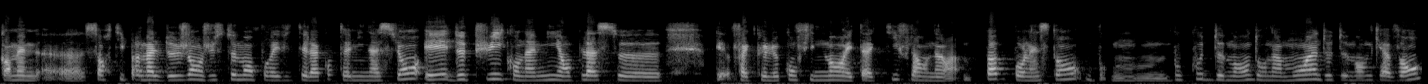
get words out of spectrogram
quand même sorti pas mal de gens justement pour éviter la contamination et depuis qu'on a mis en place, euh, enfin que le confinement est actif, là on n'a pas pour l'instant beaucoup de demandes, on a moins de demandes qu'avant,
